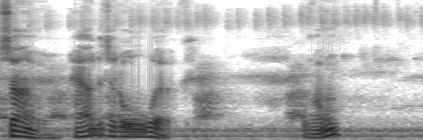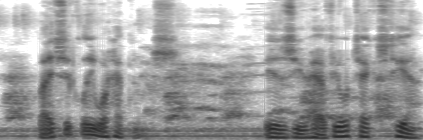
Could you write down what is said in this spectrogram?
So, how does it all work? Well, basically what happens is you have your text here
